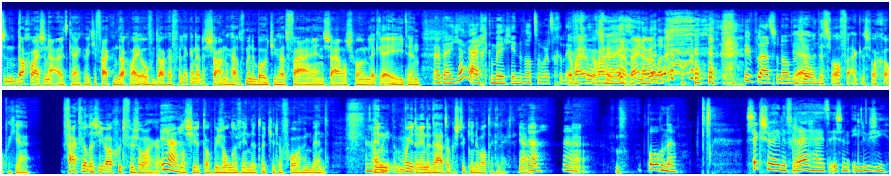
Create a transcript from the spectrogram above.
een dag waar ze naar uitkijken. Weet je, vaak een dag waar je overdag even lekker naar de sauna gaat of met een bootje gaat varen. En s'avonds gewoon lekker eten. En, Waarbij jij eigenlijk een beetje in de watten wordt gelegd, waar- volgens waar- mij. ja, bijna wel, hè? In plaats van andersom. Ja, dat is wel vaak, dat is wel grappig, ja. Vaak willen ze je wel goed verzorgen. Ja. Als je het toch bijzonder vindt dat je er voor hun bent. Een En goeie- word je er inderdaad ook een stukje in de watten gelegd. Ja. ja, ja. Ja. Volgende. Seksuele vrijheid is een illusie.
